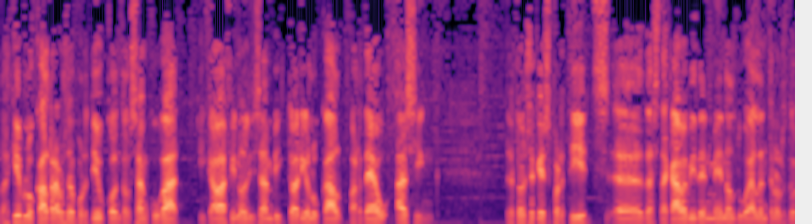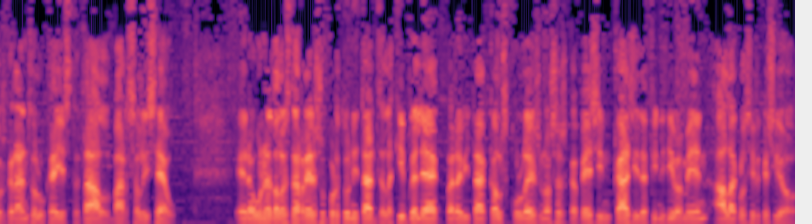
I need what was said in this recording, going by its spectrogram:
l'equip local Reus Deportiu contra el Sant Cugat, i que va finalitzar en victòria local per 10 a 5. De tots aquests partits, eh, destacava evidentment el duel entre els dos grans de l'hoquei estatal, Barça-Liceu. Era una de les darreres oportunitats de l'equip gallec per evitar que els culers no s'escapessin quasi definitivament a la classificació.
